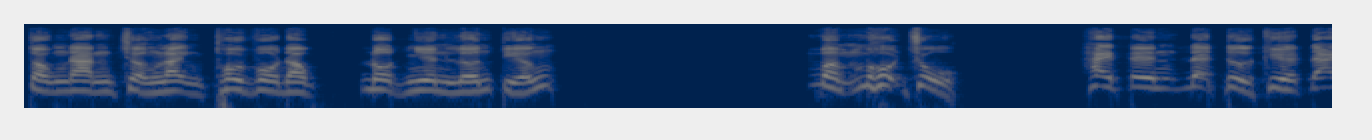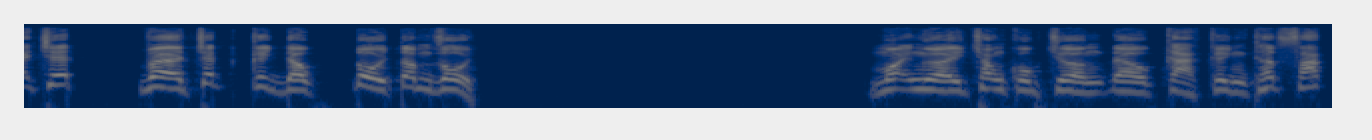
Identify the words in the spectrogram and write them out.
Tổng đàn trưởng lệnh Thôi Vô Độc đột nhiên lớn tiếng. Bẩm hội chủ, hai tên đệ tử kia đã chết về chất kịch độc tồi tâm rồi. Mọi người trong cục trường đều cả kinh thất sắc.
